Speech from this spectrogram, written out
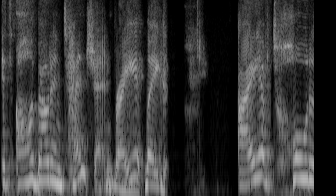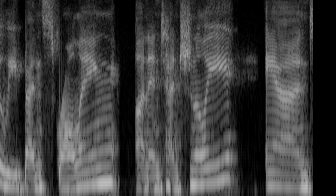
it's all about intention, right? Mm-hmm. Like I have totally been scrolling unintentionally. And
